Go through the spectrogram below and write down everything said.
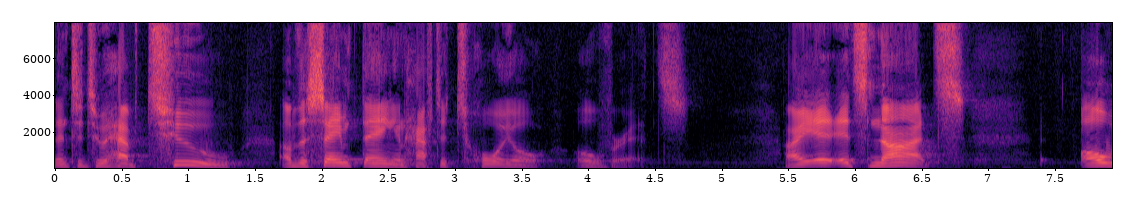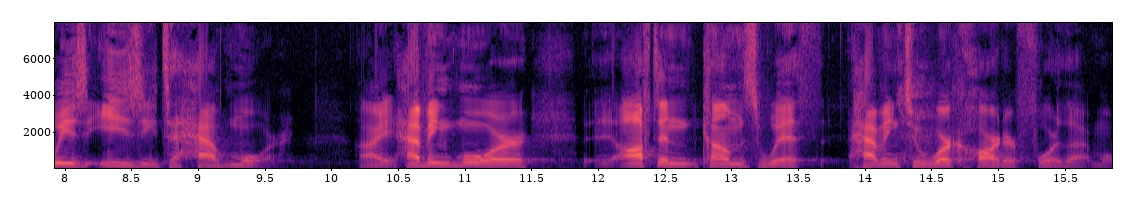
than to, to have two of the same thing and have to toil over it. All right? It, it's not always easy to have more. All right? Having more often comes with having to work harder for that more.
